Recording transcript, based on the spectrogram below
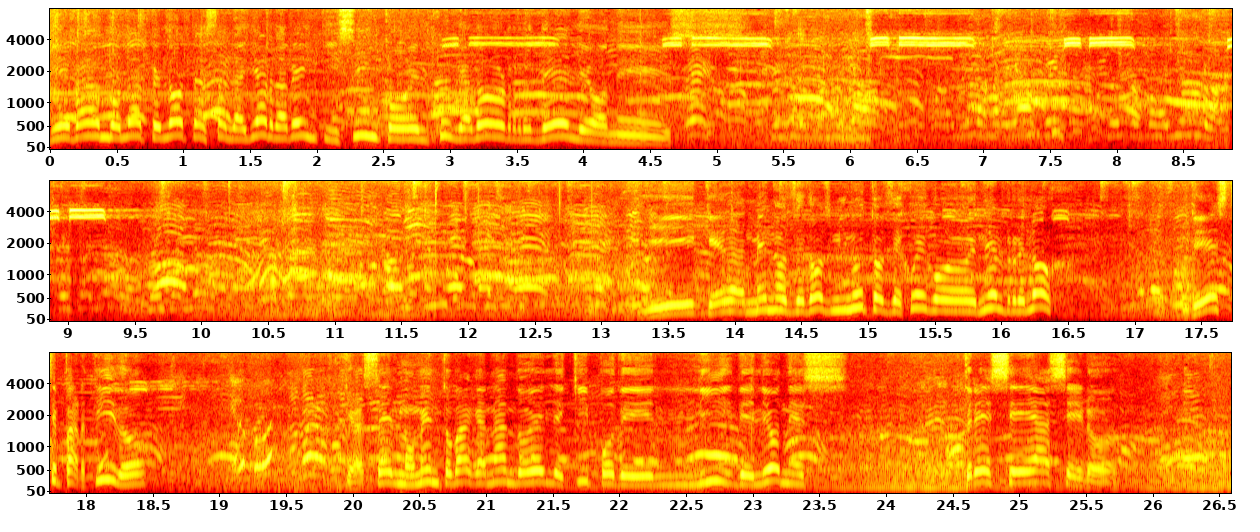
Llevando la pelota hasta la yarda 25 el jugador de Leones. Y quedan menos de dos minutos de juego en el reloj de este partido. Que hasta el momento va ganando el equipo de, de Leones 13 a 0.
